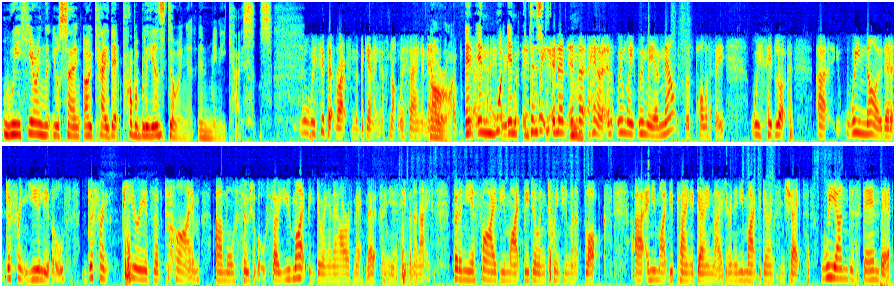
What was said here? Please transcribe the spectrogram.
we're hearing that you're saying, okay, that probably is doing it in many cases. Well, we said that right from the beginning. It's not we're saying it now. All right. And, okay. and, what, and, we, and, we, and, and, mm. hang on. And when we when we announced this policy, we said, look, uh, we know that at different year levels, different periods of time are more suitable. So you might be doing an hour of mathematics in year seven and eight, but in year five you might be doing 20 minute blocks, uh, and you might be playing a game later, and then you might be doing some shapes. We understand that,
